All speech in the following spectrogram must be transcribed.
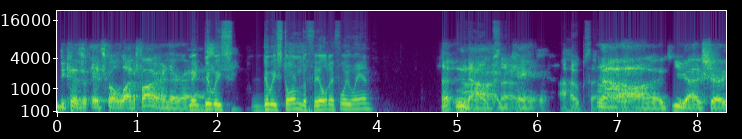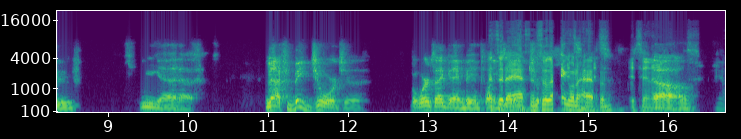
because it's going to light a fire in their I ass. mean, do we do we storm the field if we win? No, I hope so. you can't. I hope so. No, you got to show. You got to. Now, if you beat Georgia, but where's that game being played? That's in Athens, so that ain't going to happen. It's, it's in Oh. Yeah.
